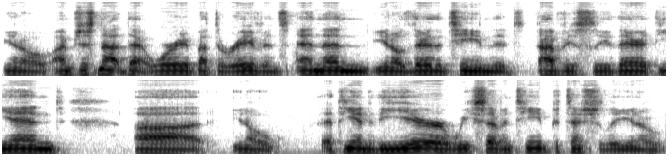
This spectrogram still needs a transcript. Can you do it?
you know, I'm just not that worried about the Ravens. And then, you know, they're the team that's obviously there at the end, uh, you know, at the end of the year, week 17, potentially, you know,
